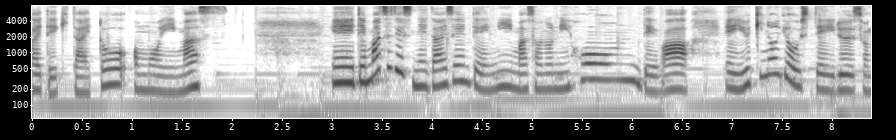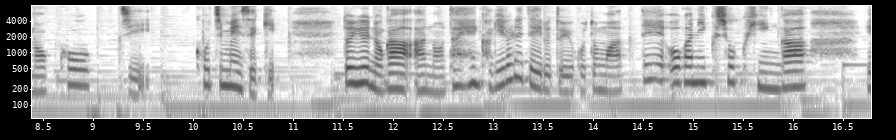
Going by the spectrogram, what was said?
えていきたいと思います。えー、でまずですね大前提に、まあ、その日本では、えー、有農業をしているその高地高地面積というのがあの大変限られているということもあってオーガニック食品が、え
